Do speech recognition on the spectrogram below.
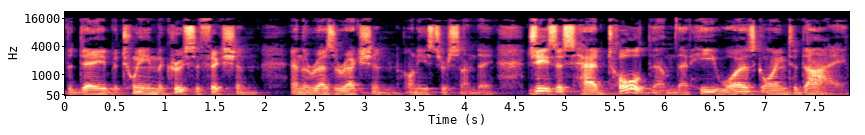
the day between the crucifixion and the resurrection on Easter Sunday. Jesus had told them that he was going to die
